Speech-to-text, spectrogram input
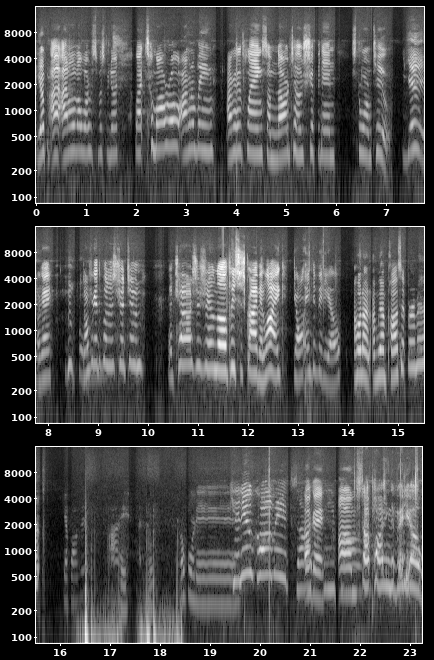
Yep. I, I don't know what we're supposed to be doing, but tomorrow I'm gonna be I'm gonna be playing some Naruto Shippuden Storm 2. Yeah. Okay? don't forget to put in the description the challenge description below. Please subscribe and like. Don't end the video. Hold on, I'm gonna pause it for a minute. Yeah, pause it. Hi. Go for it. Can you call me exotic? Okay. people? Um, stop pausing the video.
